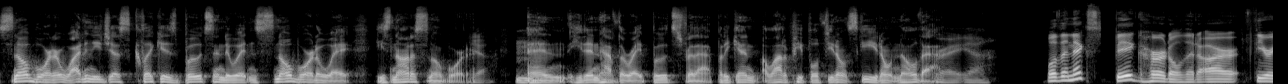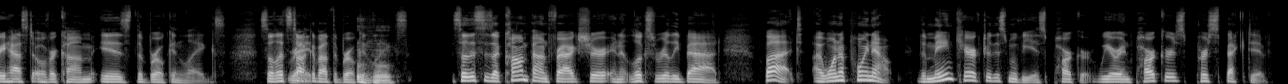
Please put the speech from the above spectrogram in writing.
snowboarder, why didn't he just click his boots into it and snowboard away? He's not a snowboarder. Yeah. And he didn't have the right boots for that. But again, a lot of people, if you don't ski, you don't know that. Right, yeah. Well, the next big hurdle that our theory has to overcome is the broken legs. So let's talk about the broken Mhm. legs. So this is a compound fracture and it looks really bad. But I want to point out the main character of this movie is Parker. We are in Parker's perspective.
